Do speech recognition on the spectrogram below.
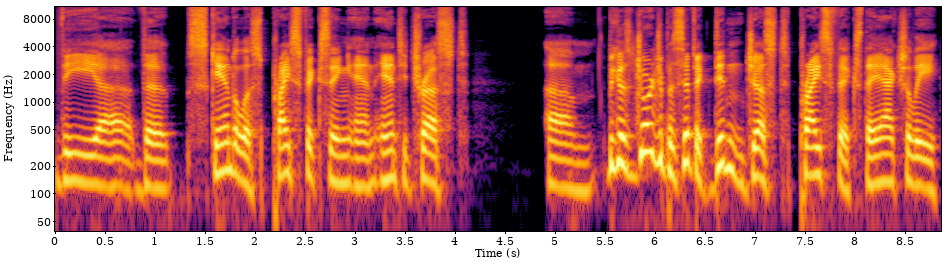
the uh, the scandalous price fixing and antitrust, um, because Georgia Pacific didn't just price fix; they actually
